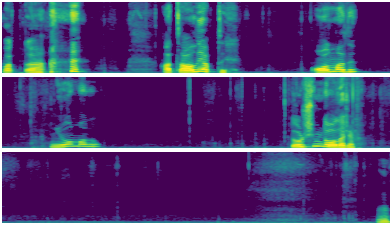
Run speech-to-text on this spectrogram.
What the? Hatalı yaptık. Olmadı. Niye olmadı? Dur şimdi olacak. Hı.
